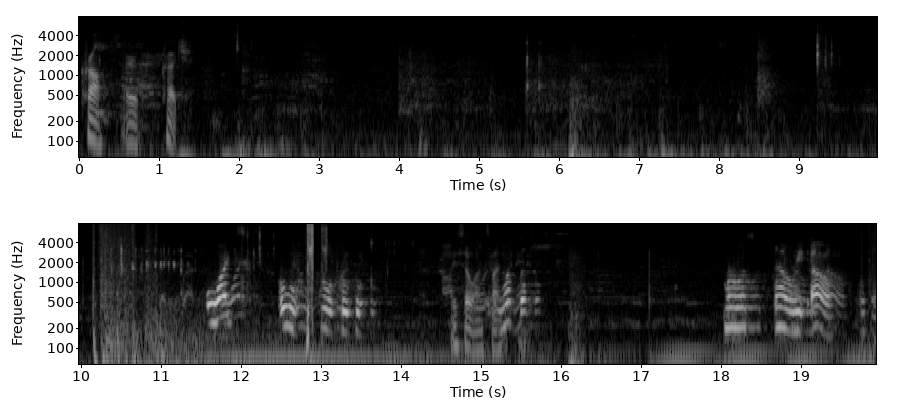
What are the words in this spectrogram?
Crawl or crouch. What? Oh, oh, oh, oh. He's still on. It's fine. What the? What was? Oh, we. Oh, okay.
